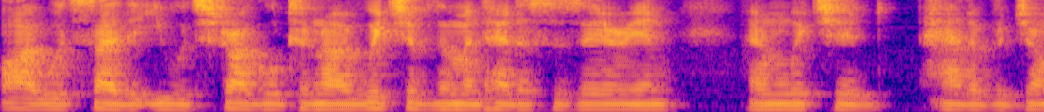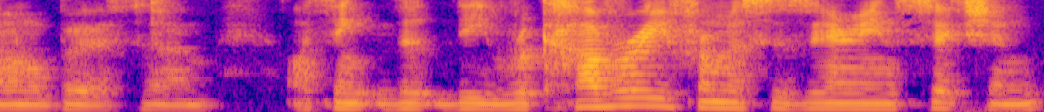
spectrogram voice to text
I would say that you would struggle to know which of them had had a cesarean and which had had a vaginal birth. Um, I think that the recovery from a cesarean section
